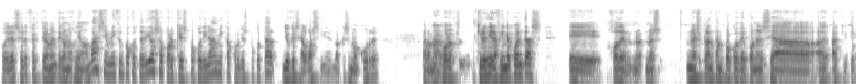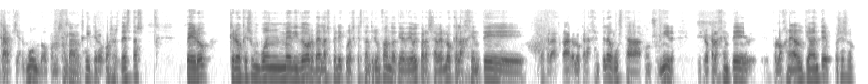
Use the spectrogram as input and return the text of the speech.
podría ser efectivamente que a lo mejor digan, va, sí, me hizo un poco tediosa porque es poco dinámica, porque es poco tal, yo que sé, algo así, lo que se me ocurre. A lo mejor, quiero decir, a fin de cuentas, eh, joder, no, no es, no es plan tampoco de ponerse a, a- a criticar aquí al mundo, o ponerse Claro. en hater o cosas de estas, pero creo que es un buen medidor ver las películas que están triunfando a día de hoy para saber lo que la gente, lo que la, lo que la gente le gusta consumir. Y creo que la gente, por lo general, últimamente, pues eso,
